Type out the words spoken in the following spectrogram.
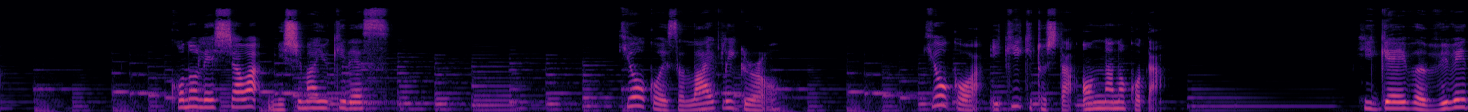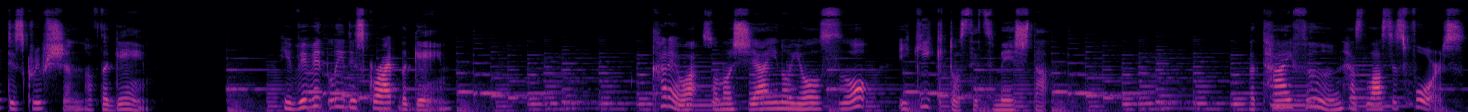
この列車は三島行きです。京子 is a lively girl. 京子は生き生きとした女の子だ。He gave a vivid description of the game. He vividly described the game. 彼はその試合の様子を生き生きと説明した。The typhoon has lost its force.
